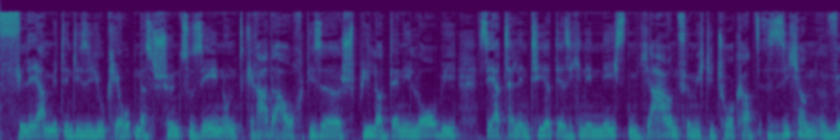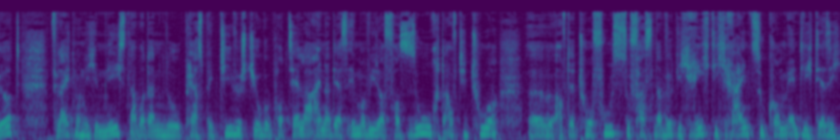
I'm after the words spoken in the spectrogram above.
Flair mit in diese UK Open. Das ist schön zu sehen und gerade auch diese Spieler Danny Lorby, sehr talentiert, der sich in den nächsten Jahren für mich die Tourcard sichern wird. Vielleicht noch nicht im nächsten, aber dann so perspektivisch. Diogo Portella, einer, der es immer wieder versucht, auf die Tour, äh, auf der Tour Fuß zu fassen, da wirklich richtig reinzukommen. Endlich, der sich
